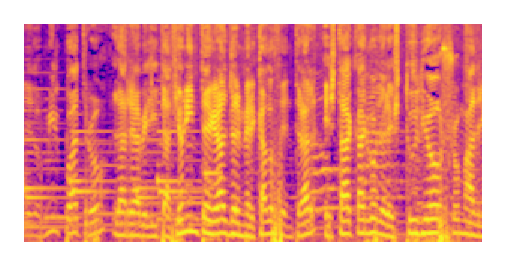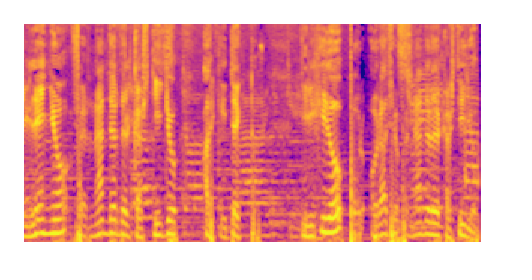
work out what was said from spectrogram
2004, la rehabilitación integral del mercado central está a cargo del estudioso madrileño Fernández del Castillo Arquitectos, dirigido por Horacio Fernández del Castillo.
